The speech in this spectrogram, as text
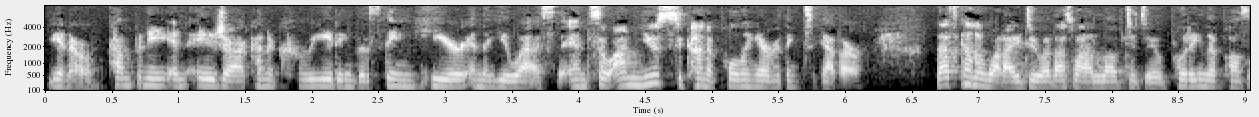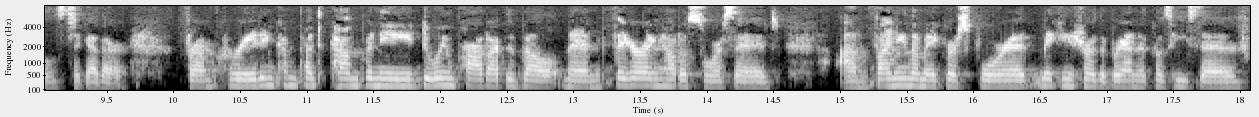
you know company in asia kind of creating this thing here in the us and so i'm used to kind of pulling everything together. That's kind of what i do. That's what i love to do putting the puzzles together from creating comp- company doing product development figuring how to source it um, finding the makers for it making sure the brand is cohesive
